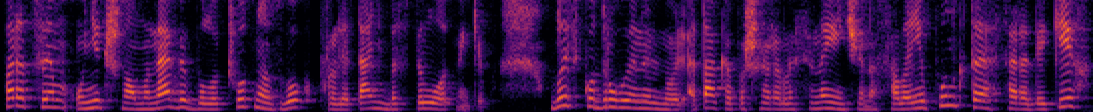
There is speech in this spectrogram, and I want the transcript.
Перед цим у нічному небі було чутно звук пролітань безпілотників. Близько 2.00 атаки поширилися на інші населені пункти, серед яких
